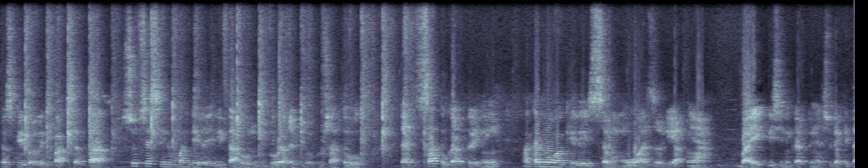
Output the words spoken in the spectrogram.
rezeki berlimpah serta sukses hidup mandiri di tahun 2021. Dan satu kartu ini akan mewakili semua zodiaknya. Baik, di sini kartunya sudah kita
